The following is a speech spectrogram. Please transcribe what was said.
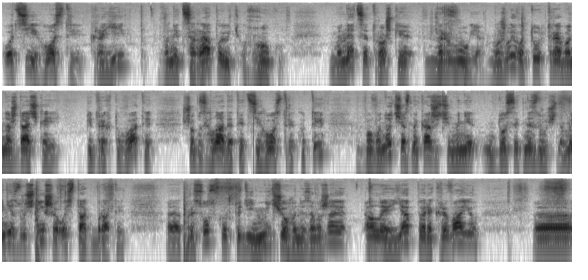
Оці гострі краї, вони царапають руку. Мене це трошки нервує. Можливо, тут треба наждачкою підрихтувати, щоб згладити ці гострі кути, бо воно, чесно кажучи, мені досить незручно. Мені зручніше ось так брати е, присоску, тоді нічого не заважає, але я перекриваю е,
